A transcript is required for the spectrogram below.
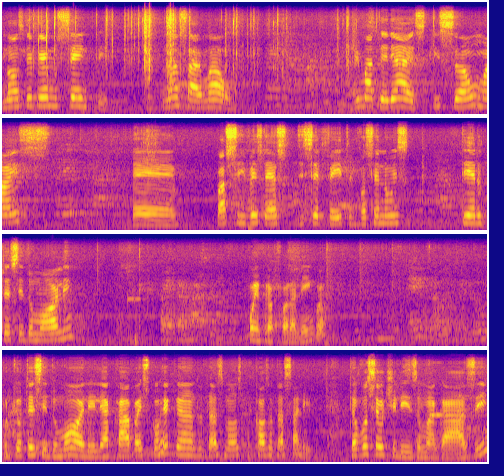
nós devemos sempre lançar mão de materiais que são mais é, passíveis de, de ser feito, de você não ter o tecido mole. Põe para fora a língua porque o tecido mole ele acaba escorregando das mãos por causa da saliva. Então você utiliza uma gaze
